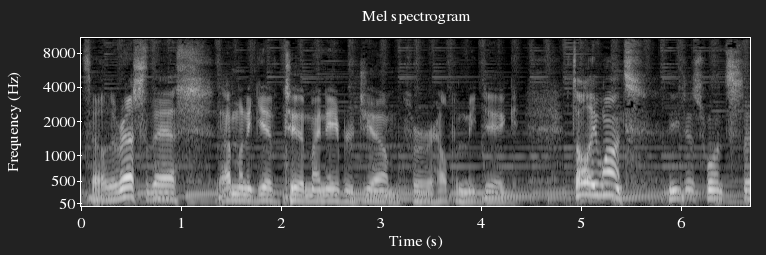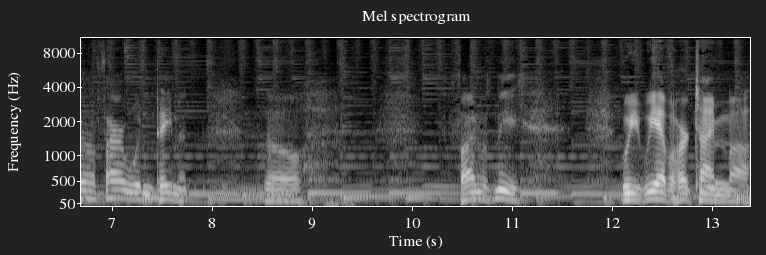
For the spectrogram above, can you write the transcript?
So the rest of this, I'm going to give to my neighbor Jim for helping me dig. It's all he wants. He just wants uh, firewood and payment. So, fine with me. We, we have a hard time uh,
